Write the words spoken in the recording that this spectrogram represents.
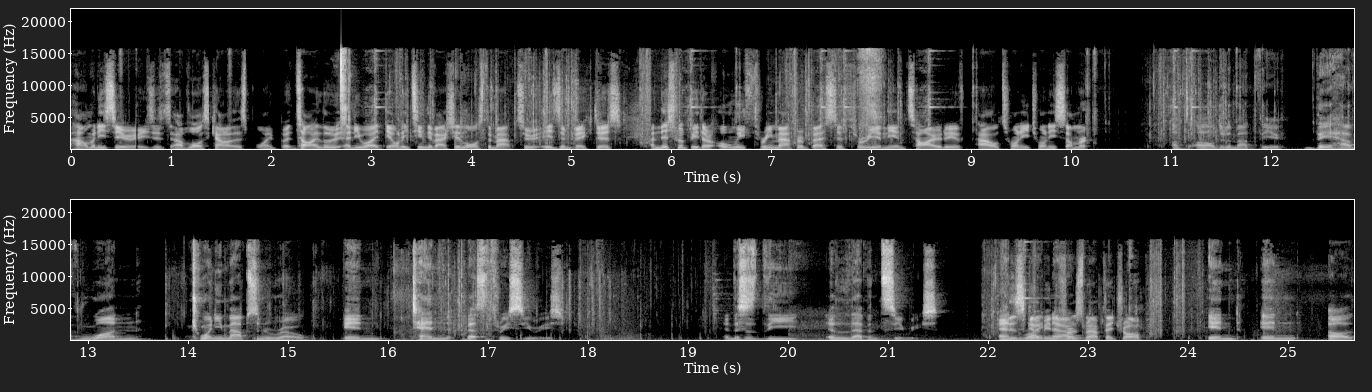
how many series? It's, I've lost count at this point. But Tyloo, anyway, the only team they've actually lost the map to is Invictus. And this would be their only three map or best of three in the entirety of PAL 2020 Summer. I'll, I'll do the math for you. They have won 20 maps in a row in 10 best of three series. And this is the 11th series. And this is right going to be now, the first map they drop. In, in, uh,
